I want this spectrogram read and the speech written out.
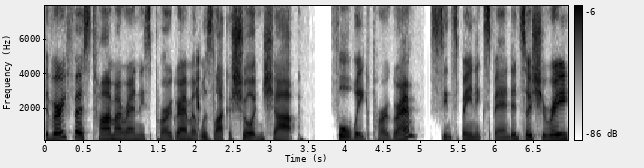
the very first time I ran this program, it was like a short and sharp four week program since being expanded. So Sheree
